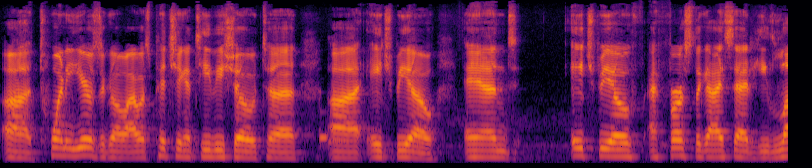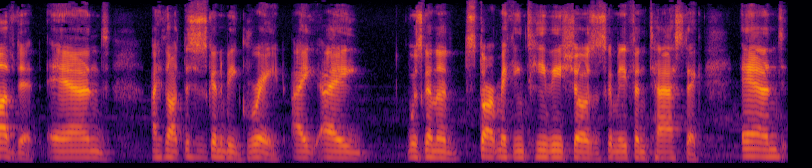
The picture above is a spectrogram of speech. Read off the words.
uh, 20 years ago I was pitching a TV show to uh, HBO, and HBO at first the guy said he loved it, and I thought this is going to be great. I, I was going to start making TV shows. It's going to be fantastic. And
